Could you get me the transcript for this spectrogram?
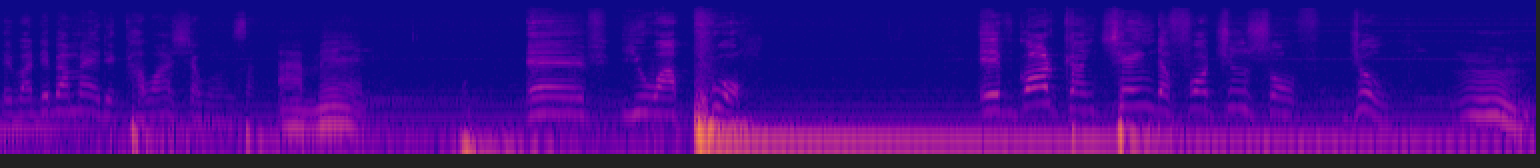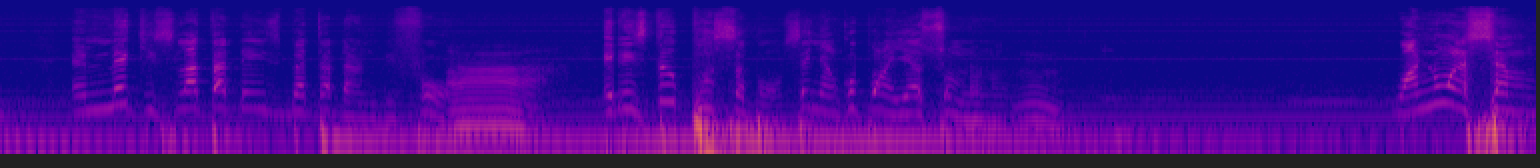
Ewurade bɛma yɛde kawa ahyɛ wo nsa. Amen. If you are poor, if God can change the fortunes of Job Mm. and make his latter days better than before, Ah. it is still possible. Say Nyankopɔn a yɛsom no no. Mm. Wano asɛm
